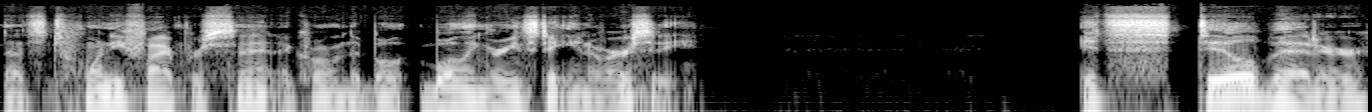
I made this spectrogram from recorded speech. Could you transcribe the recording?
That's 25% according to Bowling Green State University. It's still better,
